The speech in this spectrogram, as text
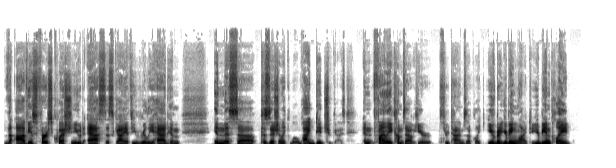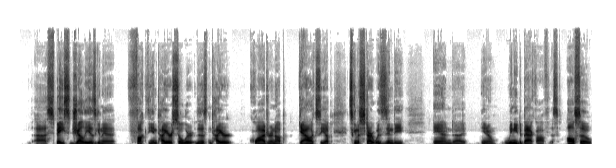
the obvious first question you would ask this guy if you really had him in this uh, position. Like, why did you guys? And finally, it comes out here through Times Up. Like, you're you're being lied to. You're being played. Uh, space jelly is gonna fuck the entire solar, this entire quadrant up, galaxy up. It's gonna start with Xindi, and uh, you know we need to back off this. Also,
